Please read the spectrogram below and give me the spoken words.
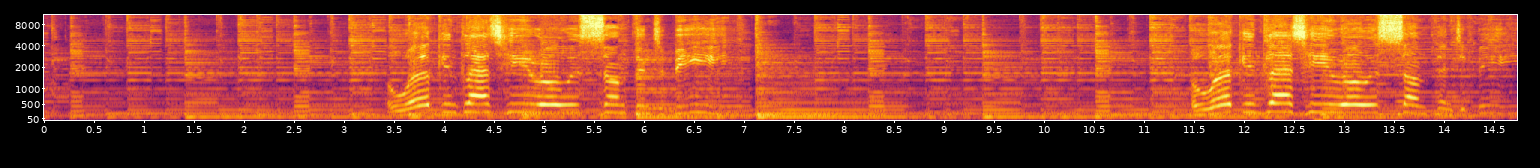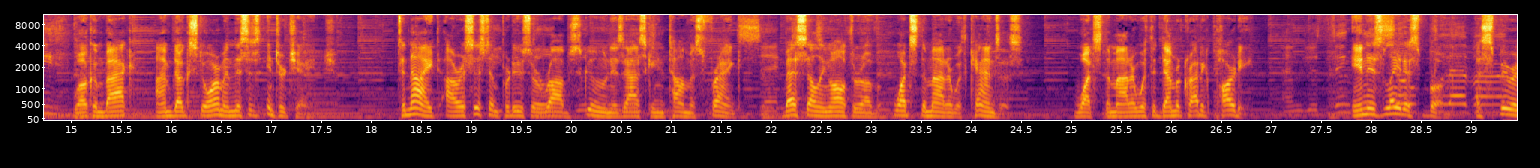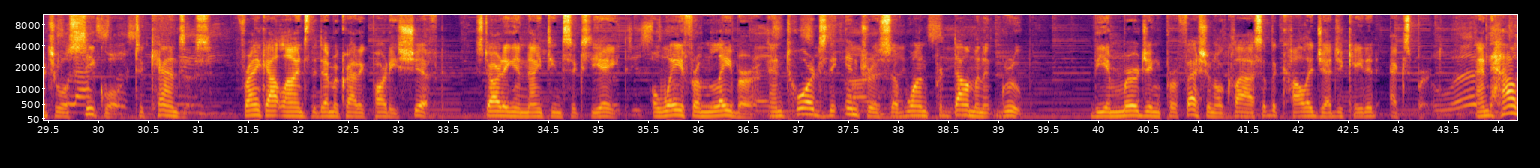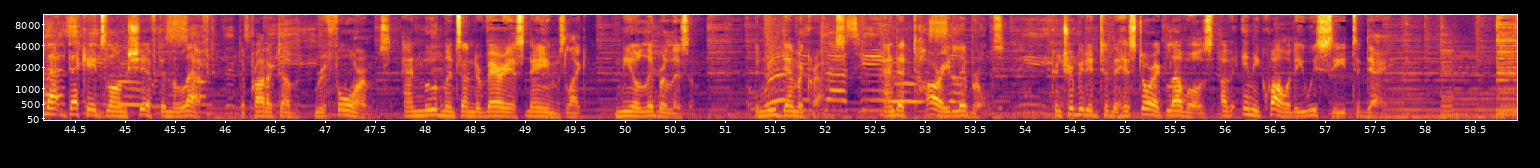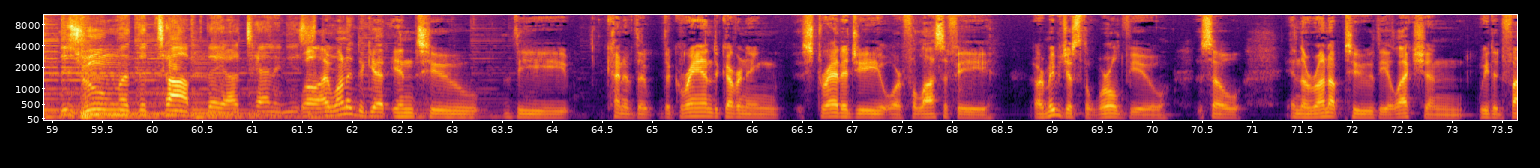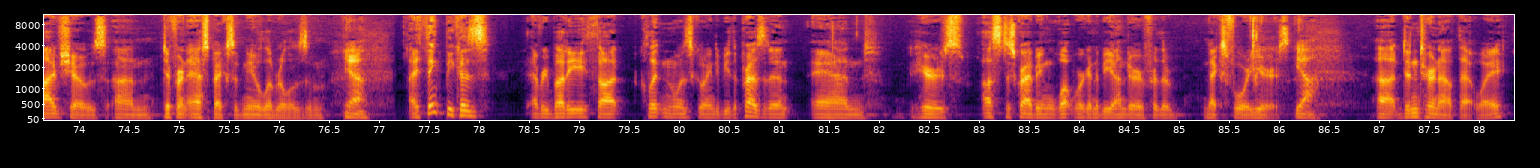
Working class hero is something to be. A working class hero is something to be. Welcome back. I'm Doug Storm, and this is Interchange. Tonight, our assistant producer Rob Schoon is asking Thomas Frank, best-selling author of What's the Matter with Kansas, what's the matter with the Democratic Party? In his latest book, a spiritual sequel to Kansas, Frank outlines the Democratic Party's shift, starting in 1968, away from labor and towards the interests of one predominant group, the emerging professional class of the college educated expert, and how that decades long shift in the left, the product of reforms and movements under various names like neoliberalism, the New Democrats, and Atari liberals, contributed to the historic levels of inequality we see today. There's room at the top, they are telling you. Well, I wanted to get into the kind of the, the grand governing strategy or philosophy, or maybe just the worldview. So, in the run up to the election, we did five shows on different aspects of neoliberalism. Yeah. I think because everybody thought Clinton was going to be the president, and here's us describing what we're going to be under for the next four years. Yeah. Uh, didn't turn out that way.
